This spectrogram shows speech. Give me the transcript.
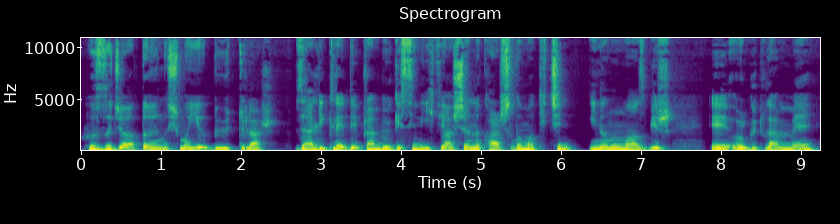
hızlıca dayanışmayı büyüttüler. Özellikle deprem bölgesinin ihtiyaçlarını karşılamak için inanılmaz bir e, örgütlenme,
